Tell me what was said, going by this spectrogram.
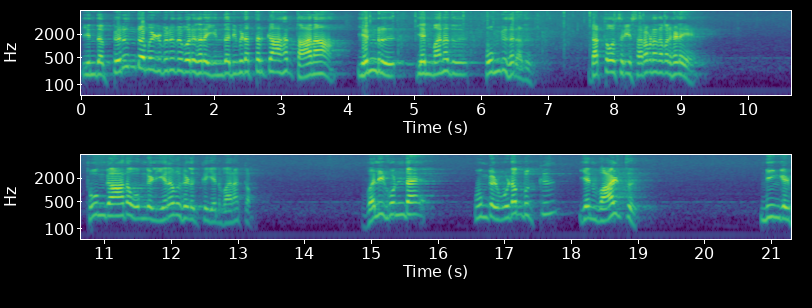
இந்த பெருந்தமிழ் விருது வருகிற இந்த நிமிடத்திற்காக தானா என்று என் மனது பொங்குகிறது. தத்தோ ஸ்ரீ சரவணன் அவர்களே தூங்காத உங்கள் இரவுகளுக்கு என் வணக்கம். வலிகொண்ட உங்கள் உடம்புக்கு என் வாழ்த்து. நீங்கள்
